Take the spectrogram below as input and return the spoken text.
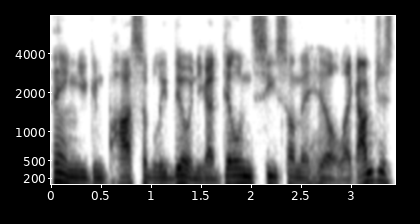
thing you can possibly do. And you got Dylan Cease on the hill. Like, I'm just,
